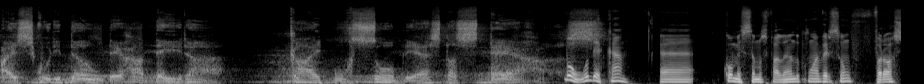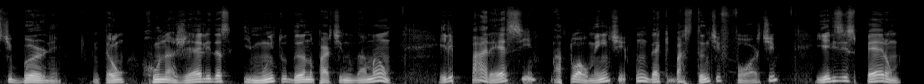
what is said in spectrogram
A escuridão derradeira cai por sobre estas terras. Bom, o DK uh, é, começamos falando com a versão Frostburn. Então, runas gélidas e muito dano partindo da mão. Ele parece, atualmente, um deck bastante forte e eles esperam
